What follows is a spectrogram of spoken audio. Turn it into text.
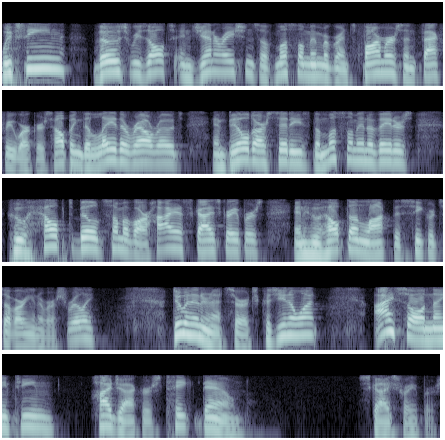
We've seen those results in generations of Muslim immigrants, farmers, and factory workers helping to lay the railroads and build our cities, the Muslim innovators who helped build some of our highest skyscrapers and who helped unlock the secrets of our universe. Really? Do an internet search because you know what? I saw 19 hijackers take down skyscrapers.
